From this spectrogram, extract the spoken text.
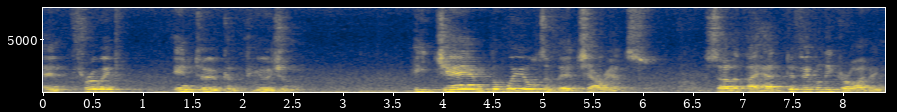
and threw it into confusion. He jammed the wheels of their chariots so that they had difficulty driving.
